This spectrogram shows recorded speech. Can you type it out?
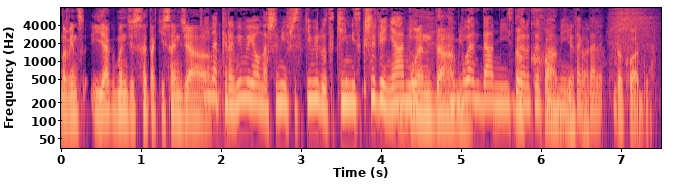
No więc jak będzie taki sędzia... Czyli nakremimy ją naszymi wszystkimi ludzkimi skrzywieniami, błędami, błędami stereotypami i tak, tak dalej. Dokładnie.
